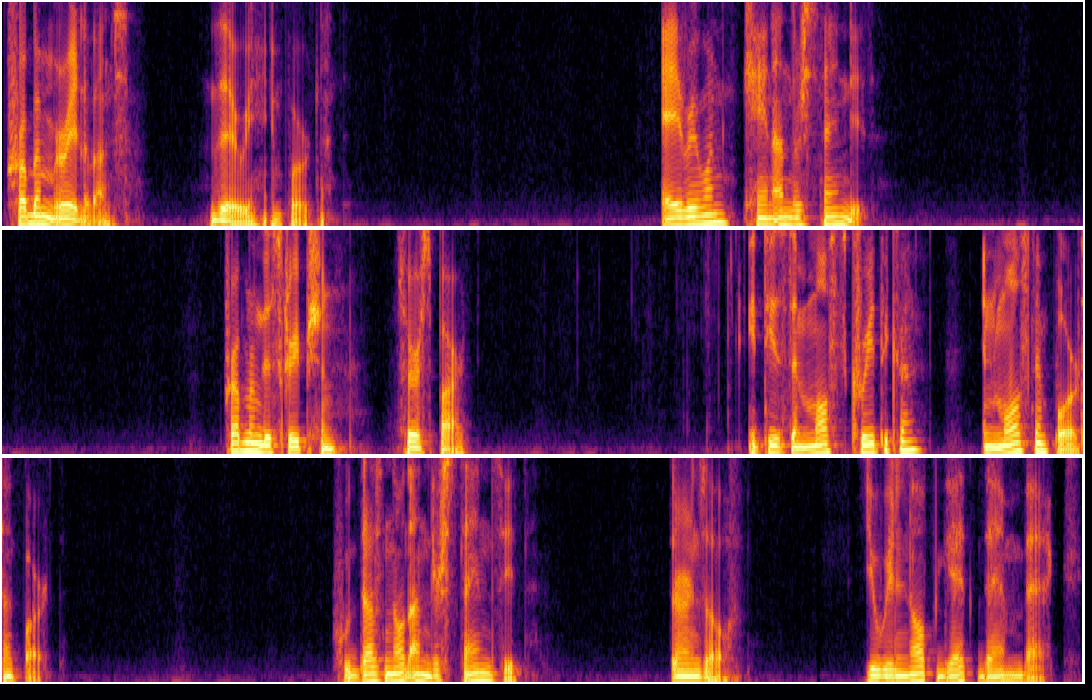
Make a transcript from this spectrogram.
Problem relevance, very important. Everyone can understand it. Problem description, first part. It is the most critical and most important part. Who does not understand it turns off you will not get them back.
